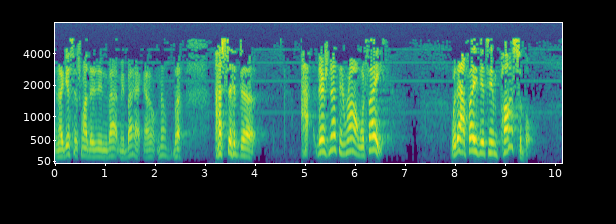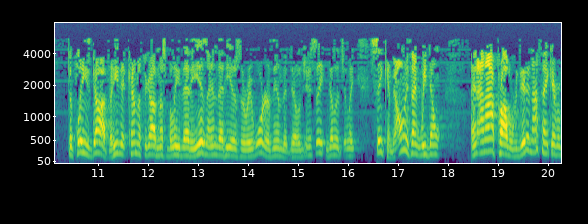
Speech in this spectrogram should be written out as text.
and I guess that's why they didn't invite me back. I don't know. But I said, uh, I, there's nothing wrong with faith. Without faith, it's impossible to please God. For he that cometh to God must believe that he is and that he is the rewarder of them that diligently seek, diligently seek him. The only thing we don't, and, and I probably did it, and I think every,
